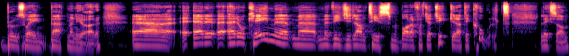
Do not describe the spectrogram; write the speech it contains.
Bruce Wayne, Batman gör? Eh, är det, är det okej med, med, med vigilantism bara för att jag tycker att det är coolt? Liksom.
